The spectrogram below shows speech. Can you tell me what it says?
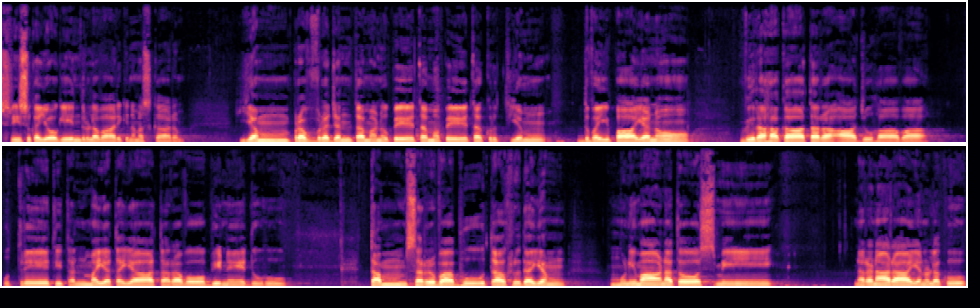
శ్రీసుఖ యోగీంద్రుల వారికి నమస్కారం. యం ప్రవ్రజంతమనుపేతమపేతకృత్యం ద్వైపాయనో విరహకాతర ఆజుహావ పుత్రేతి తన్మయతయా తరవోభినేదుః. తం సర్వభూతహృదయం మునిమానతోస్మి. నరనారాయణులకు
